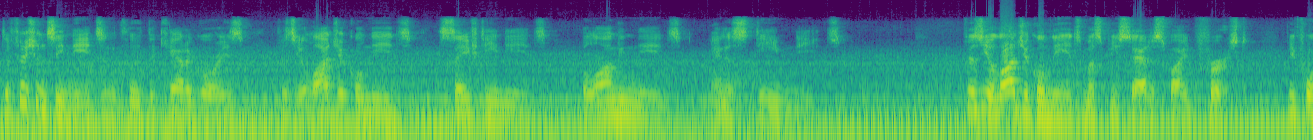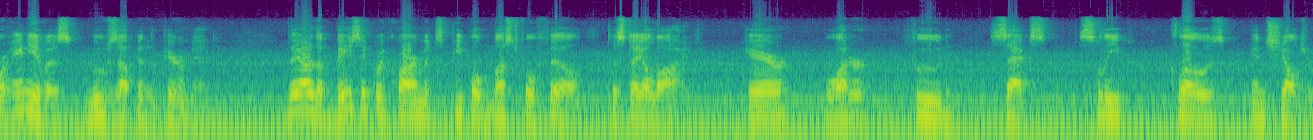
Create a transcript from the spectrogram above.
Deficiency needs include the categories physiological needs, safety needs, belonging needs, and esteem needs. Physiological needs must be satisfied first, before any of us moves up in the pyramid. They are the basic requirements people must fulfill to stay alive air, water, food, sex, sleep, clothes, and shelter.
